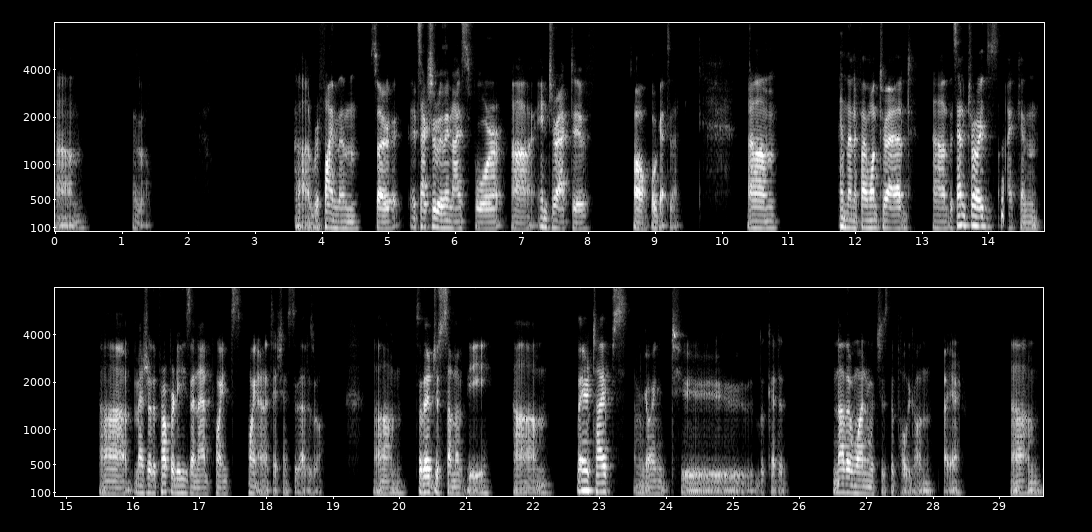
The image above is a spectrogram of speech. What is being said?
um, as well. Uh, refine them. So it's actually really nice for uh, interactive. Oh, we'll get to that. Um, and then if I want to add uh, the centroids, I can uh, measure the properties and add points, point annotations to that as well. Um, so they're just some of the um, layer types. I'm going to look at it another one, which is the polygon layer. Um,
